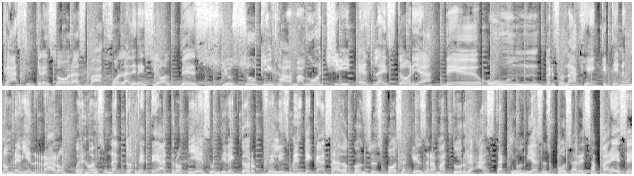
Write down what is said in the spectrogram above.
casi tres horas bajo la dirección de Yusuki Hamaguchi. Es la historia de un personaje que tiene un nombre bien raro. Bueno, es un actor de teatro y es un director felizmente casado con su esposa que es dramaturga hasta que un día su esposa desaparece.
